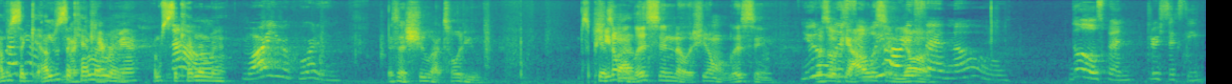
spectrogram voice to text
I'm just a I'm just a You like cameraman. cameraman? I'm just a No. cameraman. Why are you recording? It's a shoe. I told you. It's She don't listen though. She don't listen. You It's okay, I'll listen We already y'all. said no. Do a little spin. 360.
